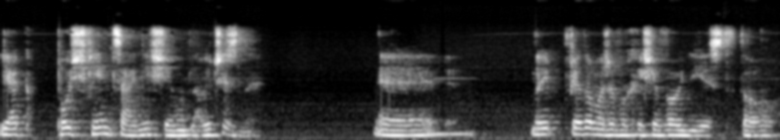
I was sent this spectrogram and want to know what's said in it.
jak poświęcanie się dla ojczyzny. E, No i wiadomo, że w okresie wojny jest to.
